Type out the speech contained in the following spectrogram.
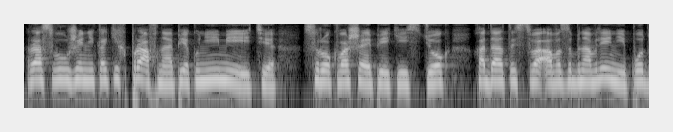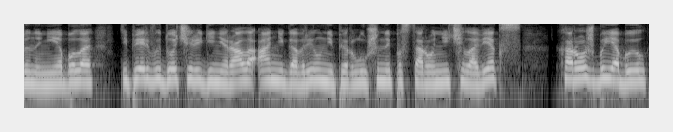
раз вы уже никаких прав на опеку не имеете? Срок вашей опеки истек, ходатайства о возобновлении подано не было, теперь вы дочери генерала Анни Гавриловны Перлушиной посторонний человек с... Хорош бы я был,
